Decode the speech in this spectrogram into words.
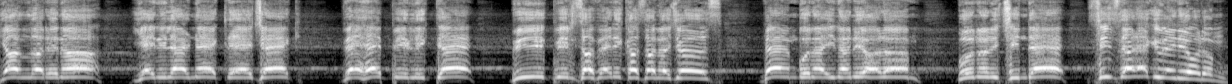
yanlarına yenilerini ekleyecek ve hep birlikte büyük bir zaferi kazanacağız. Ben buna inanıyorum. Bunun için de sizlere güveniyorum.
